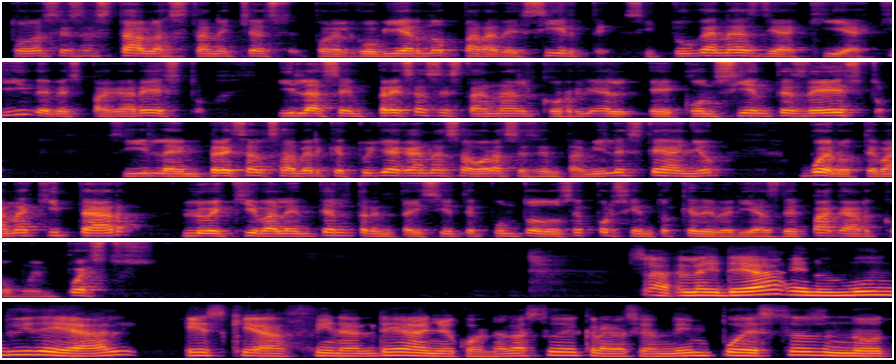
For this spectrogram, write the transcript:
Todas esas tablas están hechas por el gobierno para decirte, si tú ganas de aquí a aquí, debes pagar esto. Y las empresas están al, eh, conscientes de esto. ¿Sí? La empresa al saber que tú ya ganas ahora 60 mil este año, bueno, te van a quitar lo equivalente al 37.12% que deberías de pagar como impuestos. La idea en un mundo ideal es que a final de año, cuando hagas tu declaración de impuestos, no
